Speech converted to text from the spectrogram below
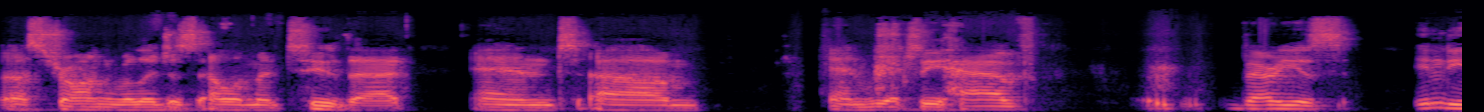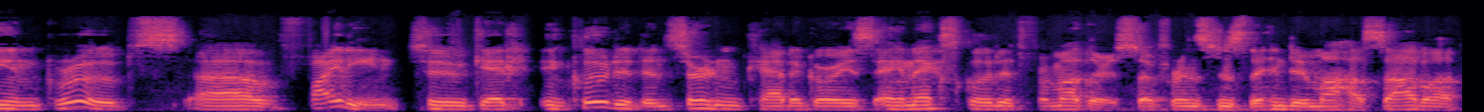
a, strong religious element to that, and um, and we actually have various Indian groups uh, fighting to get included in certain categories and excluded from others. So, for instance, the Hindu Mahasabha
